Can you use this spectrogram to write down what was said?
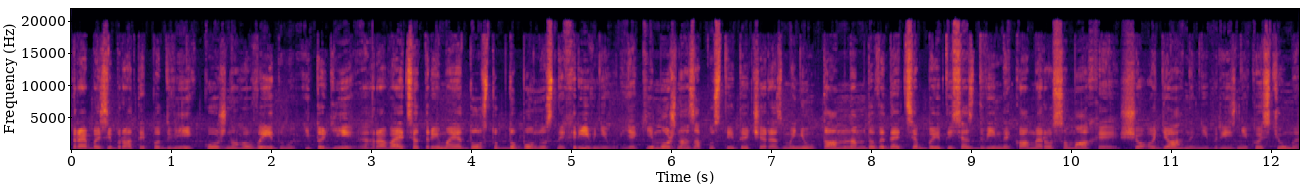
Треба зібрати по дві кожного виду, і тоді гравець отримає доступ до бонусних рівнів, які можна запустити через меню. Там нам доведеться битися з двійниками Росомахи, що одягнені в різні костюми.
